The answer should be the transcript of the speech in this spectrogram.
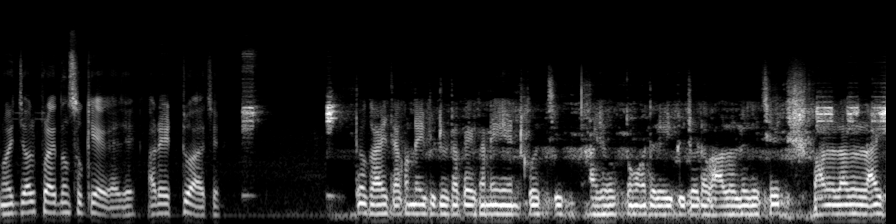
নদীর জল পুরো একদম শুকিয়ে গেছে, আর একটু আছে। তো গাইজ এখন এই ভিডিওটাকে এখানে এন্ড করছি। আই হোপ তোমাদের এই ভিডিওটা ভালো লেগেছে। ভালো লাগলে লাইক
